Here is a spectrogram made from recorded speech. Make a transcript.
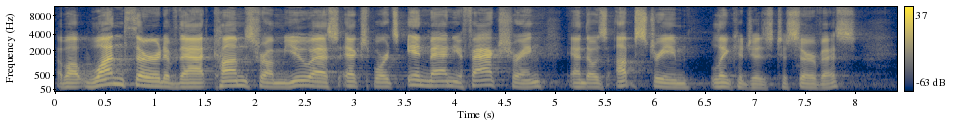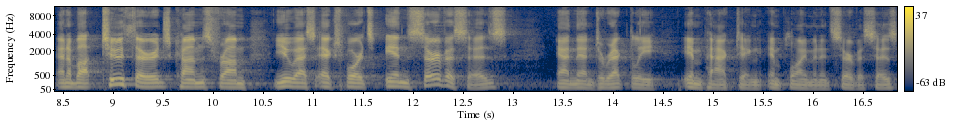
About one third of that comes from US exports in manufacturing and those upstream linkages to service. And about two thirds comes from US exports in services and then directly impacting employment and services.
